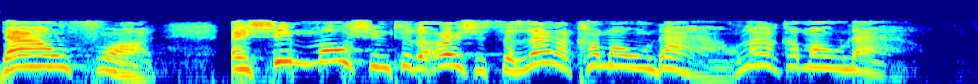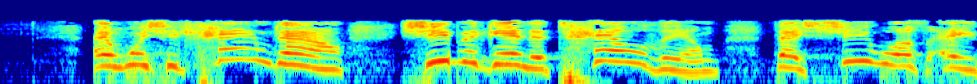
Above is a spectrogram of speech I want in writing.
down front, and she motioned to the usher, said, Let her come on down. Let her come on down. And when she came down, she began to tell them that she was a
